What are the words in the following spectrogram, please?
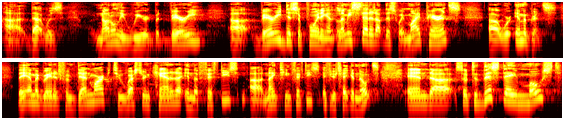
uh, that was not only weird, but very, uh, very disappointing. And let me set it up this way my parents, uh, were immigrants. They emigrated from Denmark to Western Canada in the 50s, uh, 1950s, if you're taking notes. And uh, so to this day, most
